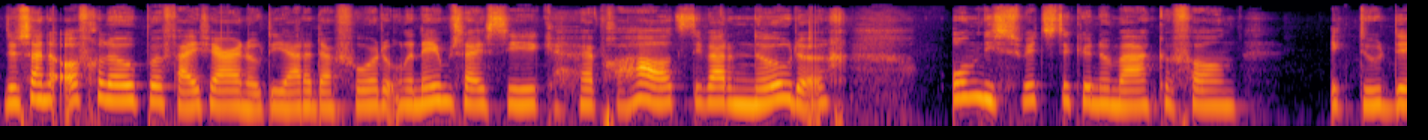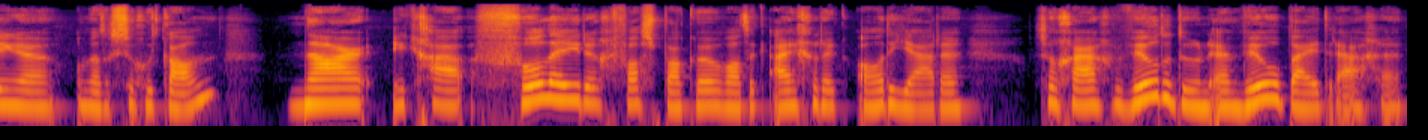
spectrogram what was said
Dus zijn de afgelopen vijf jaar en ook de jaren daarvoor, de ondernemersreis die ik heb gehad, die waren nodig om die switch te kunnen maken van ik doe dingen omdat ik zo goed kan, naar ik ga volledig vastpakken wat ik eigenlijk al die jaren zo graag wilde doen en wil bijdragen.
